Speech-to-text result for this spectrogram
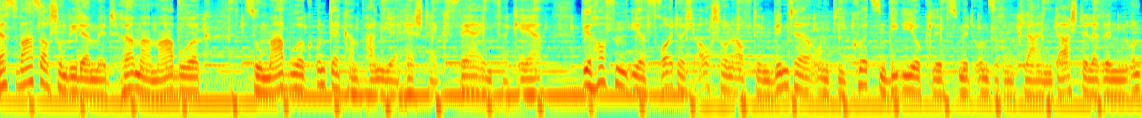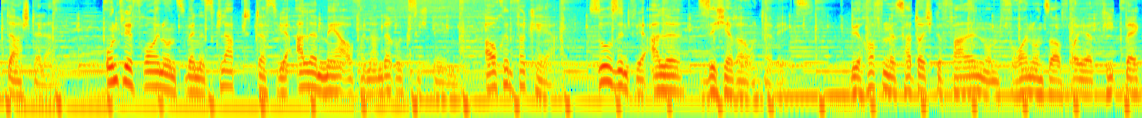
Das war's auch schon wieder mit Hörmer Marburg zu Marburg und der Kampagne Hashtag Fair im Verkehr. Wir hoffen, ihr freut euch auch schon auf den Winter und die kurzen Videoclips mit unseren kleinen Darstellerinnen und Darstellern. Und wir freuen uns, wenn es klappt, dass wir alle mehr aufeinander Rücksicht nehmen, auch im Verkehr. So sind wir alle sicherer unterwegs. Wir hoffen, es hat euch gefallen und freuen uns auf euer Feedback.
